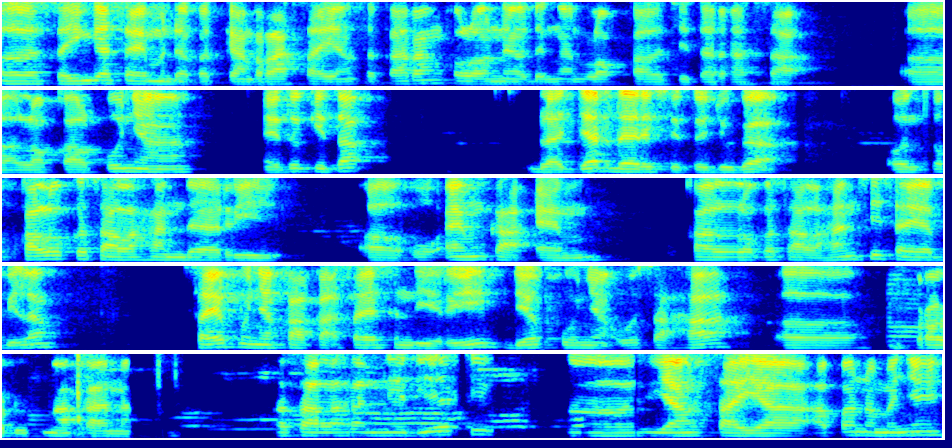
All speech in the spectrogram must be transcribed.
uh, sehingga saya mendapatkan rasa yang sekarang kolonel dengan lokal cita rasa uh, lokal punya itu kita belajar dari situ juga. Untuk kalau kesalahan dari uh, UMKM, kalau kesalahan sih saya bilang saya punya kakak saya sendiri, dia punya usaha uh, produk makanan. Kesalahannya dia sih uh, yang saya apa namanya?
